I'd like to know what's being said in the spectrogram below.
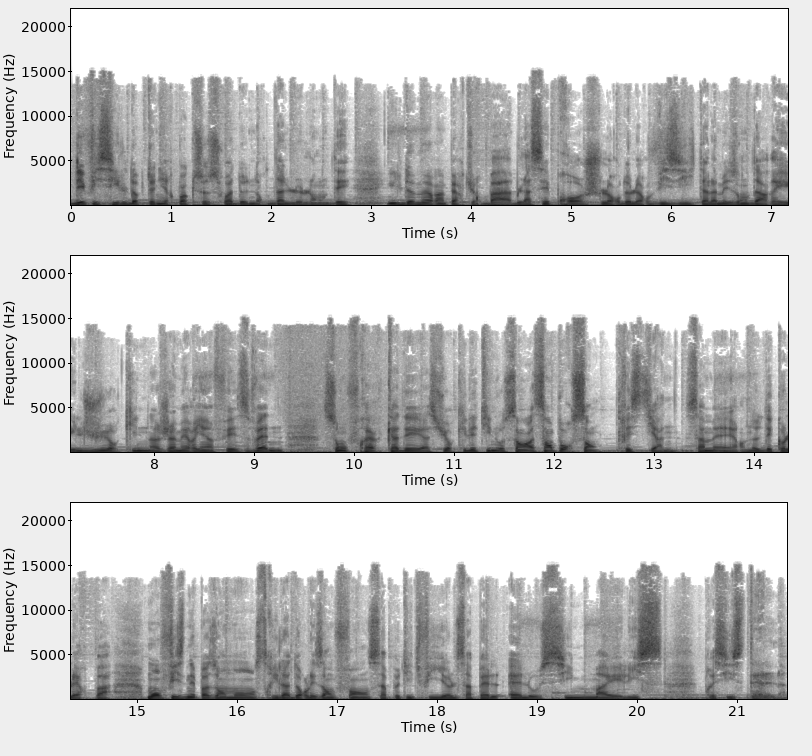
Difficile d'obtenir quoi que ce soit de Nordal Lelandais. Il demeure imperturbable, assez proche lors de leur visite à la maison d'arrêt. Il jure qu'il n'a jamais rien fait. Sven, son frère cadet, assure qu'il est innocent à 100%. Christiane, sa mère, ne décolère pas. Mon fils n'est pas un monstre, il adore les enfants. Sa petite filleule s'appelle elle aussi Maëlys, précise-t-elle.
